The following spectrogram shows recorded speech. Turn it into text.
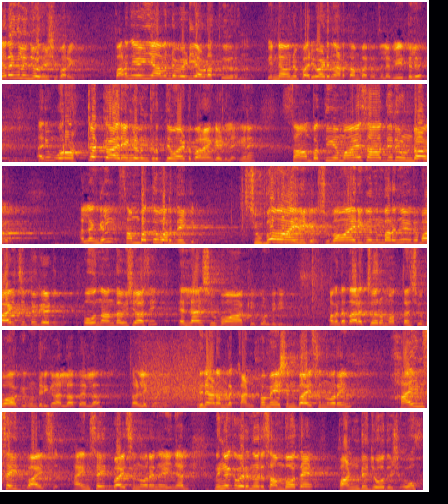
ഏതെങ്കിലും ജ്യോതിഷി പറയും. പറഞ്ഞു കഴിഞ്ഞാൽ അവന്റെ വെടി അവിടെ തീർന്നു. പിന്നെ അവന് പരിപാടി നടത്താൻ പറ്റത്തില്ല. വീട്ടിൽ ആരും ഒരൊറ്റ കാര്യങ്ങളും കൃത്യമായിട്ട് പറയാൻ കഴിയില്ല. ഇങ്ങനെ സാമ്പത്തികമായ സാധ്യത ഉണ്ടാകും. അല്ലെങ്കിൽ സമ്പത്ത് വർദ്ധിക്കും. ശുഭമായിരിക്കും. ശുഭമായിരിക്കും എന്ന് പറഞ്ഞ് ഇത് വായിച്ചിട്ട് കേട്ട് പോകുന്ന അന്ധവിശ്വാസി എല്ലാം ശുഭമാക്കിക്കൊണ്ടിരിക്കും. അവന്റെ തലച്ചോറ് മൊത്തം ശുഭമാക്കിക്കൊണ്ടിരിക്കും അല്ലാത്ത എല്ലാം തള്ളിക്കൊണ്ടിരിക്കും. ഇതിനാണ് നമ്മൾ കൺഫർമേഷൻ ബൈസ് എന്ന് പറയും. ഹൈൻസൈറ്റ് ബൈസ് ഹൈൻസൈറ്റ് ബൈസ് എന്ന് പറഞ്ഞു കഴിഞ്ഞാൽ നിങ്ങൾക്ക് വരുന്ന ഒരു സംഭവത്തെ പണ്ട് ജ്യോതിഷ് ഓഹ്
